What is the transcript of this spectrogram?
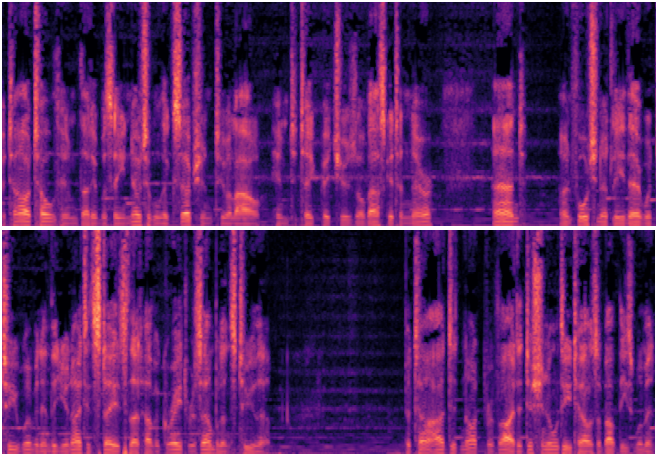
Ptah told him that it was a notable exception to allow him to take pictures of Asket and Nera, and Unfortunately, there were two women in the United States that have a great resemblance to them. Ptah did not provide additional details about these women.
